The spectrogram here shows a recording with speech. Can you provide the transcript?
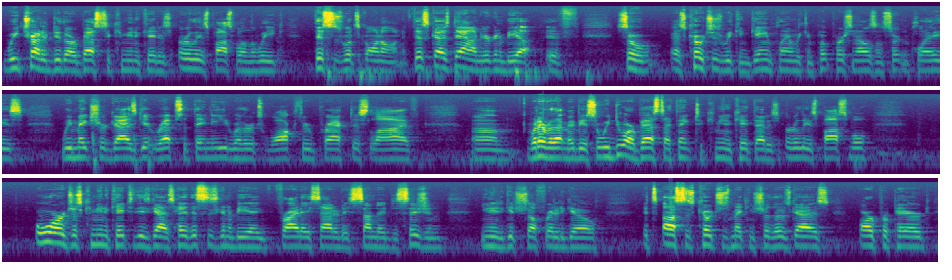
we try to do our best to communicate as early as possible in the week. This is what's going on. If this guy's down, you're going to be up. If so, as coaches, we can game plan. We can put personnel on certain plays. We make sure guys get reps that they need, whether it's walkthrough, practice, live, um, whatever that may be. So we do our best, I think, to communicate that as early as possible. or just communicate to these guys, hey, this is going to be a Friday, Saturday, Sunday decision. You need to get yourself ready to go. It's us as coaches making sure those guys are prepared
